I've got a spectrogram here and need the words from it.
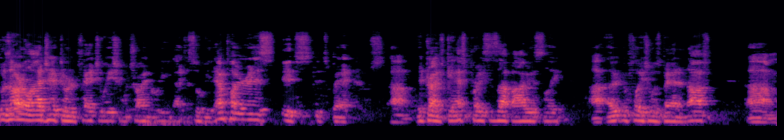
bizarre logic or infatuation with trying to reunite the Soviet Empire is. It's it's bad news. Um, it drives gas prices up. Obviously, uh, inflation was bad enough, um,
